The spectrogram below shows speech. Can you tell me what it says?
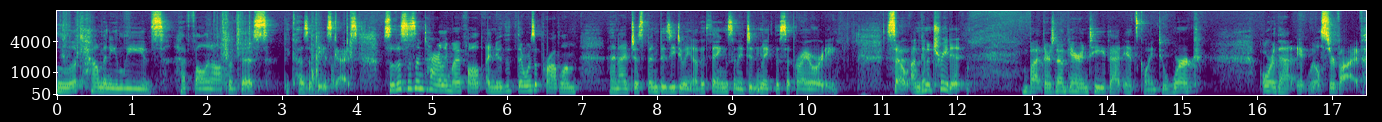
Look how many leaves have fallen off of this because of these guys. So this is entirely my fault. I knew that there was a problem and I've just been busy doing other things and I didn't make this a priority. So I'm gonna treat it, but there's no guarantee that it's going to work or that it will survive.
